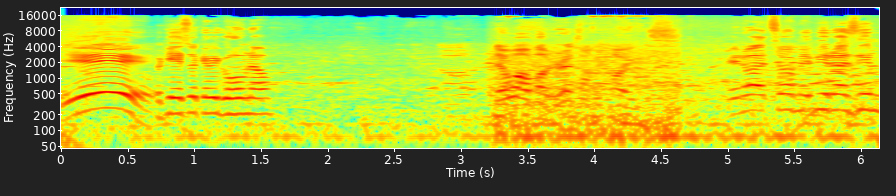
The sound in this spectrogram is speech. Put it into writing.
Yeah. Okay, so can we go home now? Uh, then what about the rest of the coins? You know what? So maybe Razeem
